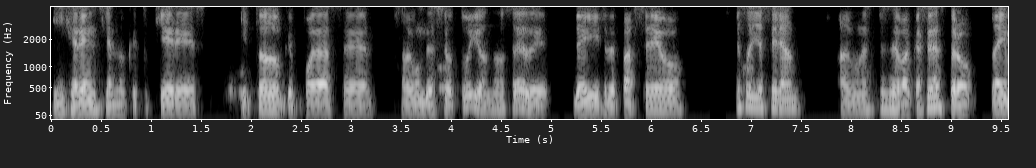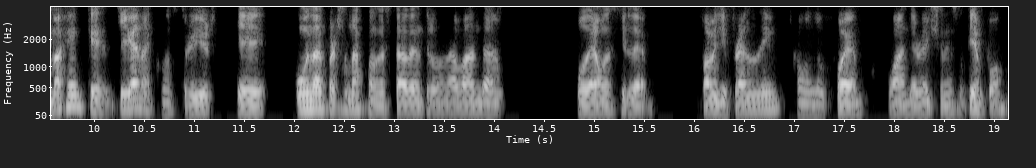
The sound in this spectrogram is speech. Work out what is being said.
injerencia en lo que tú quieres y todo lo que pueda ser pues, algún deseo tuyo, no sé, de, ir de paseo. Eso ya serían alguna especie de vacaciones, pero la imagen que llegan a construir eh, una persona cuando está dentro de una banda, podríamos decirle family friendly, como lo fue One Direction en su tiempo,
